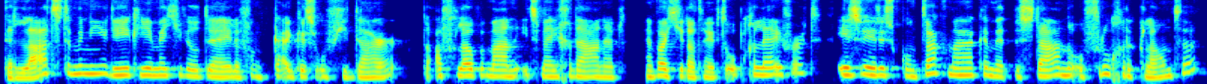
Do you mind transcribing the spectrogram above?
de laatste manier die ik hier met je wil delen, van kijk eens of je daar de afgelopen maanden iets mee gedaan hebt en wat je dat heeft opgeleverd, is weer eens contact maken met bestaande of vroegere klanten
